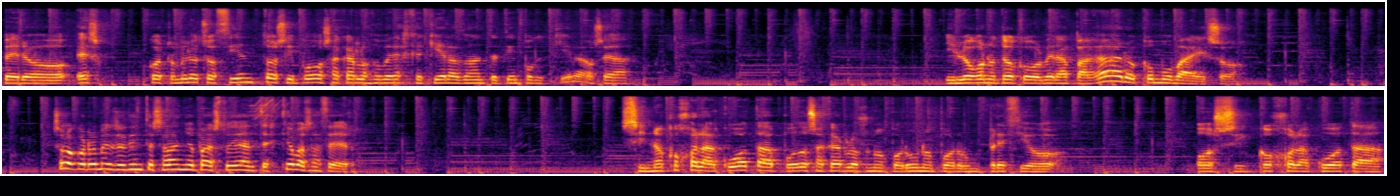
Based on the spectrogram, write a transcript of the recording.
Pero es 4.800 y puedo sacar los DVDs que quiera durante el tiempo que quiera, o sea... ¿Y luego no tengo que volver a pagar o cómo va eso? Solo corre 1.600 al año para estudiantes. ¿Qué vas a hacer? Si no cojo la cuota, puedo sacarlos uno por uno por un precio. O si cojo la cuota,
